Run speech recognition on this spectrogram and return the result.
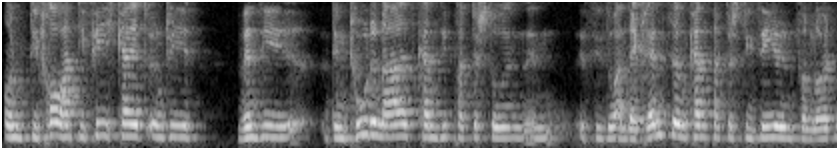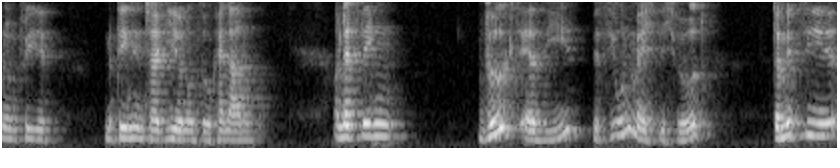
Und die Frau hat die Fähigkeit irgendwie, wenn sie dem Tode nahe ist, kann sie praktisch so in, in, ist sie so an der Grenze und kann praktisch die Seelen von Leuten irgendwie mit denen interagieren und so, keine Ahnung. Und deswegen wirkt er sie, bis sie ohnmächtig wird, damit sie,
